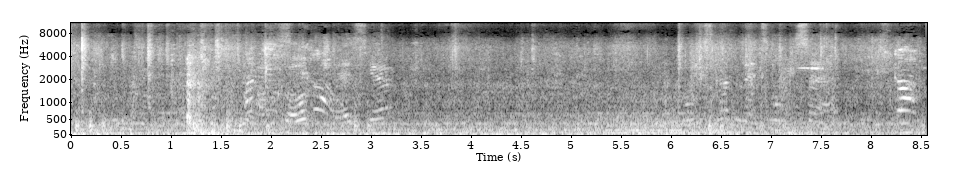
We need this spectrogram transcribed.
Coaches, yeah. Mummy's done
